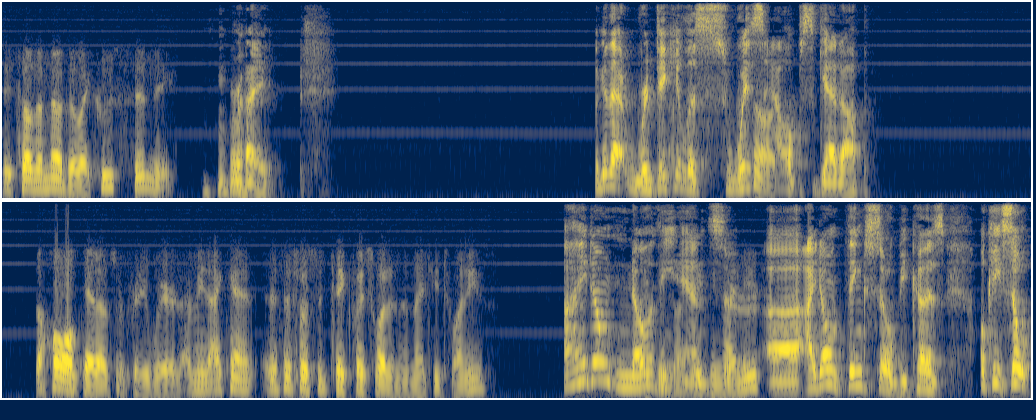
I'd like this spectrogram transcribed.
They saw the note. They're like, "Who's Cindy?" right. Look at that ridiculous Swiss not- Alps getup. The whole get-ups are pretty weird. I mean, I can't. This is supposed to take place what in the 1920s? I don't know the 1800s? answer. Uh, I don't think so because okay, so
